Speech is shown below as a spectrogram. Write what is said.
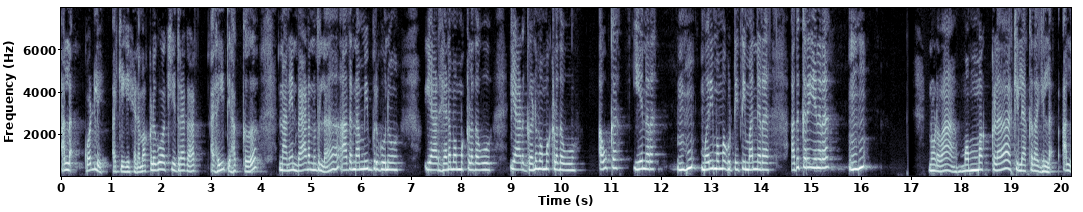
ಅಲ್ಲ, ಕೊಡ್ಲಿ. ಆಕೆಗೆ ಹೆಣ್ಮಕ್ಳಿಗೂ ಆಕೆ ಇದ್ರಾಗ ಐತಿ ಹಕ್ಕು. ನಾನೇನು ಬ್ಯಾಡ ಅನ್ನೋದಿಲ್ಲ. ಆದ್ರೆ ನಮ್ಮಿಬ್ರಿಗೂ ಎರಡು ಹೆಣ್ಣು ಮೊಮ್ಮಕ್ಕಳದಾವು ಎರಡು ಗಂಡು ಮೊಮ್ಮಕ್ಕಳದಾವು. ಅವಕ್ಕ ಏನಾರ? ಹ್ಞೂ ಮರಿ ಮೊಮ್ಮಗ ಹುಟ್ಟೈತಿ ಮನ್ಯರ. ಅದಕ್ಕರ ಏನಾರ? ಹ್ಞೂ ನೋಡವ ಮೊಮ್ಮಕ್ಕಳ ಆಕಿ ಲೆಕ್ಕದಾಗಿಲ್ಲ. ಅಲ್ಲ,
